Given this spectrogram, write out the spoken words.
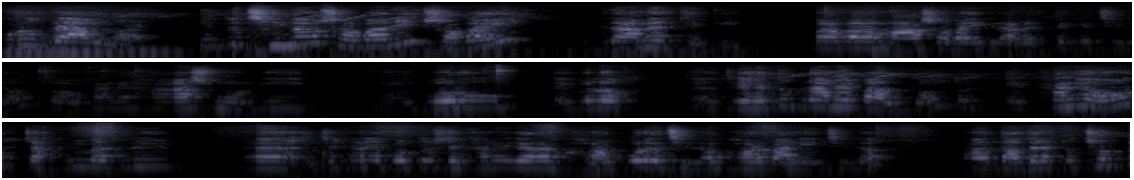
পুরো গ্রাম নয়। কিন্তু ছিল সবারই, সবাই গ্রামের থেকেই। বাবা, মা সবাই গ্রামের থেকে ছিল। তো ওখানে হাঁস, মুরগি গরু এগুলো, যেহেতু গ্রামে পালতো, তো এখানেও চাকরি বাকরি যেখানে করতো সেখানে যারা ঘর করেছিল, ঘর বানিয়েছিল তাদের একটা ছোট্ট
